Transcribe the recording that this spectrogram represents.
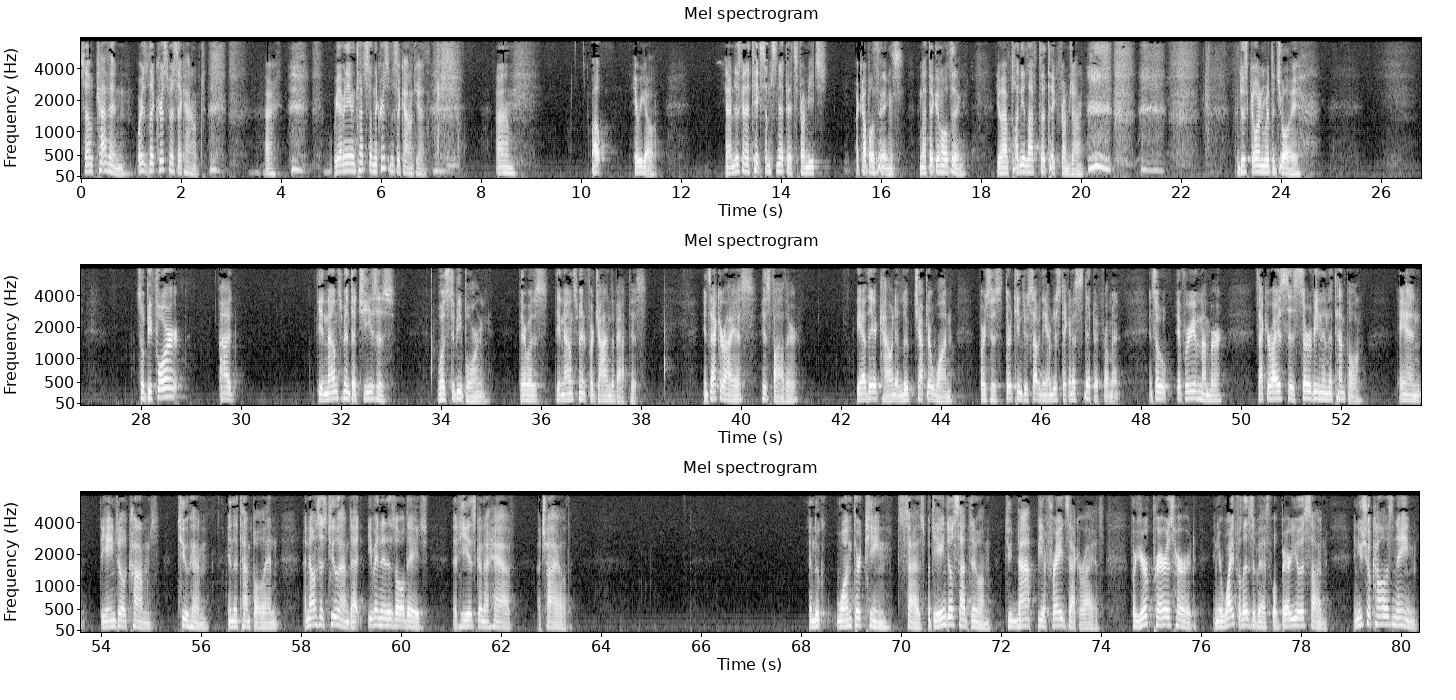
So, Kevin, where's the Christmas account? Uh, we haven't even touched on the Christmas account yet. Um, well, here we go. And I'm just going to take some snippets from each, a couple of things. I'm not taking the whole thing. You'll have plenty left to take from, John. I'm just going with the joy. So before uh, the announcement that Jesus was to be born, there was the announcement for John the Baptist. In Zacharias, his father, we have the account in Luke chapter 1, verses 13 through 17. I'm just taking a snippet from it. And so, if we remember, Zacharias is serving in the temple, and the angel comes to him in the temple and announces to him that even in his old age, that he is going to have a child. And Luke 1:13 says, "But the angel said to him, Do not be afraid, Zacharias, for your prayer is heard, and your wife Elizabeth will bear you a son, and you shall call his name,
